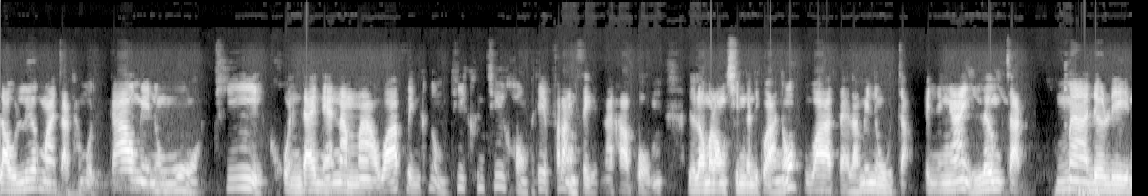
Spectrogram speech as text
เราเลือกมาจากทั้งหมดเก้าเมนูที่คนได้แนะนำมาว่าเป็นขนมที่ขึ้นชื่อของประเทศฝรั่งเศสนะครับผมเดี๋ยวเรามาลองชิมกันดีกว่าเนาะว่าแต่ละเมนูจะเป็นยังไงเริ่มจากมาเดลิน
